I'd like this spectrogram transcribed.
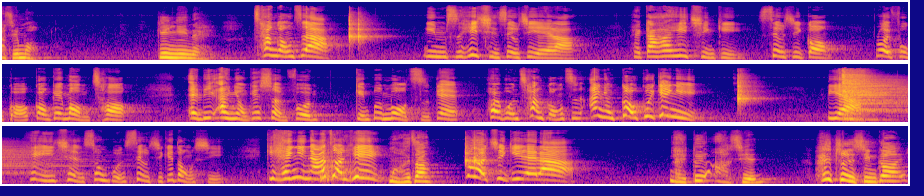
阿什么？今年呢？陈公子啊，你不是去请小姐的啦？是家下去请个小姐讲，内福哥讲计毋错。而你应用嘅身份根本无资格，害本陈公子应用高贵经验。爹，迄以前送本小姐嘅东西，佮许人拿转去？莫许种，我来请佢啦。你对阿贤是真心嘅，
